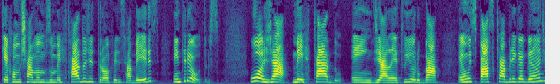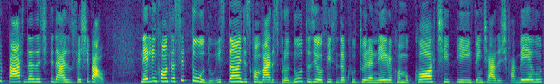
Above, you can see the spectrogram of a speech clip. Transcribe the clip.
que é como chamamos o mercado de troca de saberes, entre outros. O Ojá, mercado em dialeto iorubá, é um espaço que abriga grande parte das atividades do festival. Nele encontra-se tudo: estandes com vários produtos e ofícios da cultura negra, como corte e penteado de cabelo,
